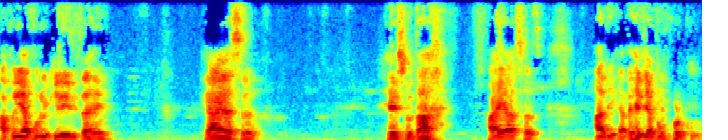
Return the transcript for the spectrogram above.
आपण यापूर्वी केलेलीच आहे. हे आहे असं. हे सुद्धा आहे असंच. अधिक. आता ह्याची आपण फोड करू.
